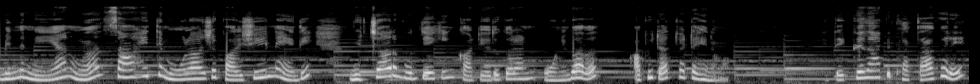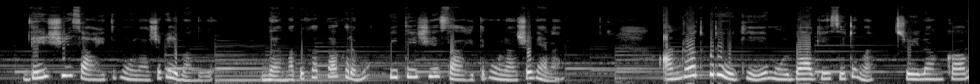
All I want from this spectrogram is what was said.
මෙන්න මේ අනුව සාහිත්‍ය මූලාංශ පරිශීලනයේදී විචාර බුද්ධයකින් කටයුතු කරන්න ඕනි බව අපිටත් වැටහෙනවා. එතෙක් වෙලා අපි කතා කරේ දේශීය සාහිත්‍ය මූලාංශ පිළිබඳව. දැන් අපි කතා කරමු විදේශීය සාහිත්‍ය මූලාංශ ගැන. අන්රාධපුර යුගයේ මුල්භාගයේ සිටම ශ්‍රී ලංකාව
